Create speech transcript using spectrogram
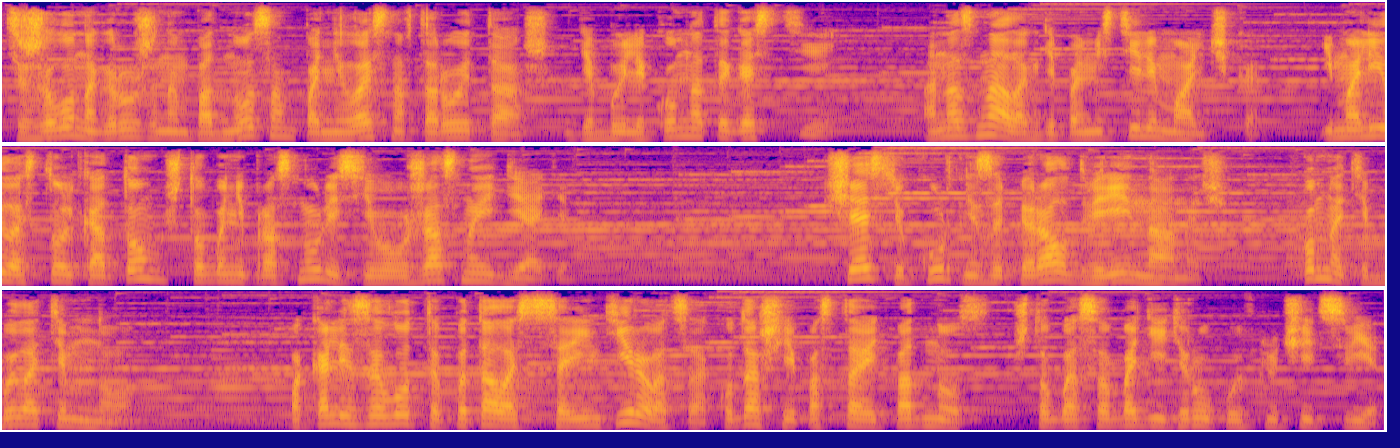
тяжело нагруженным подносом поднялась на второй этаж, где были комнаты гостей. Она знала, где поместили мальчика, и молилась только о том, чтобы не проснулись его ужасные дяди. К счастью, Курт не запирал дверей на ночь. В комнате было темно. Пока Лизелотта пыталась сориентироваться, куда ж ей поставить поднос, чтобы освободить руку и включить свет.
